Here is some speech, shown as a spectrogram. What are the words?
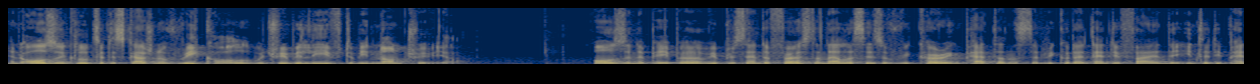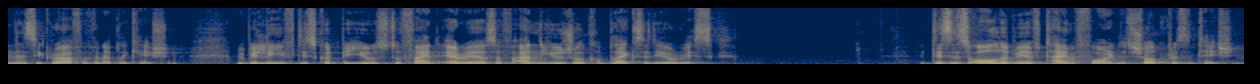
and also includes a discussion of recall, which we believe to be non-trivial. Also in the paper, we present a first analysis of recurring patterns that we could identify in the interdependency graph of an application. We believe this could be used to find areas of unusual complexity or risk. This is all that we have time for in this short presentation.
